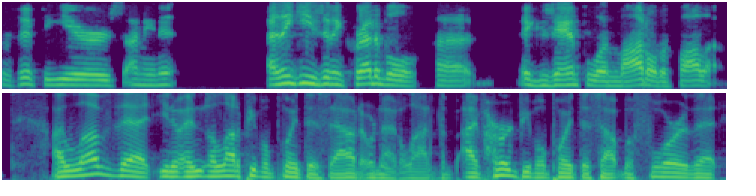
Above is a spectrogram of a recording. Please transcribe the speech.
for 50 years. I mean, it, I think he's an incredible uh, example and model to follow. I love that, you know, and a lot of people point this out, or not a lot. Of, I've heard people point this out before that,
